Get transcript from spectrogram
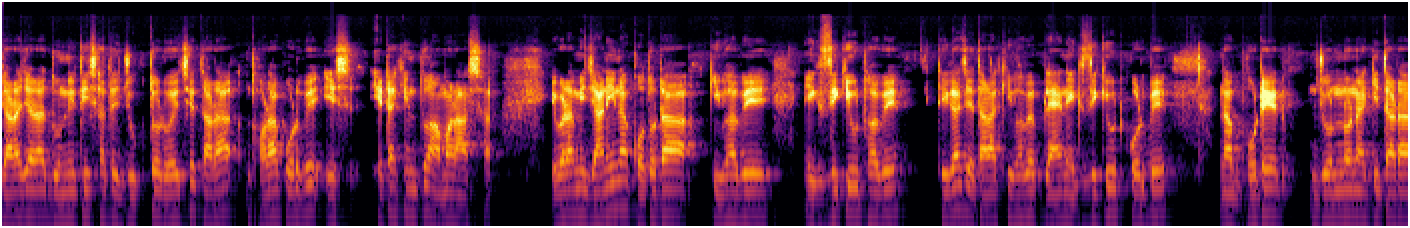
যারা যারা দুর্নীতির সাথে যুক্ত রয়েছে তারা ধরা পড়বে, এস, এটা কিন্তু আমার আশা। এবার আমি জানি না কতটা কীভাবে এক্সিকিউট হবে, ঠিক আছে? তারা কীভাবে প্ল্যান এক্সিকিউট করবে, না ভোটের জন্য নাকি তারা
